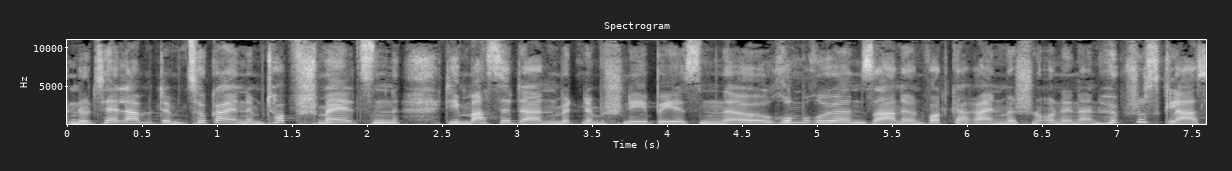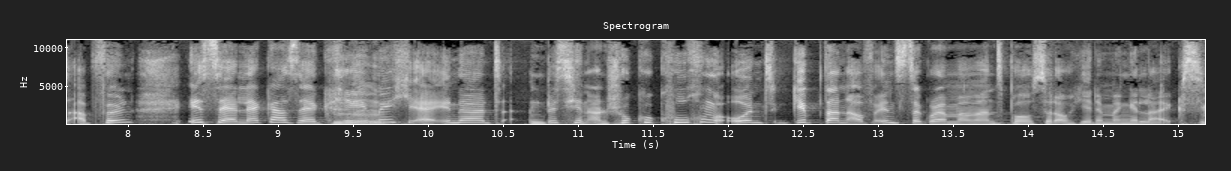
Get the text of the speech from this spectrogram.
Nutella mit dem Zucker in einem Topf schmelzen, die Masse dann mit einem Schneebesen äh, rumrühren, Sahne und Wodka reinmischen und in ein hübsches Glas abfüllen. Ist sehr lecker, sehr cremig, erinnert ein bisschen an Schokokuchen und gibt dann auf Instagram, wenn man es postet, auch jede Menge Likes.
